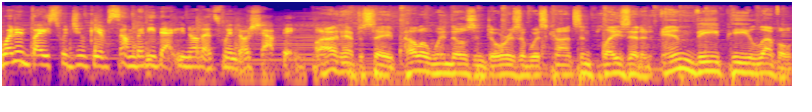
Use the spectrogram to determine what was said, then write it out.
What advice would you give somebody that you know that's window shopping? I'd have to say Pella Windows and Doors of Wisconsin plays at an MVP level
